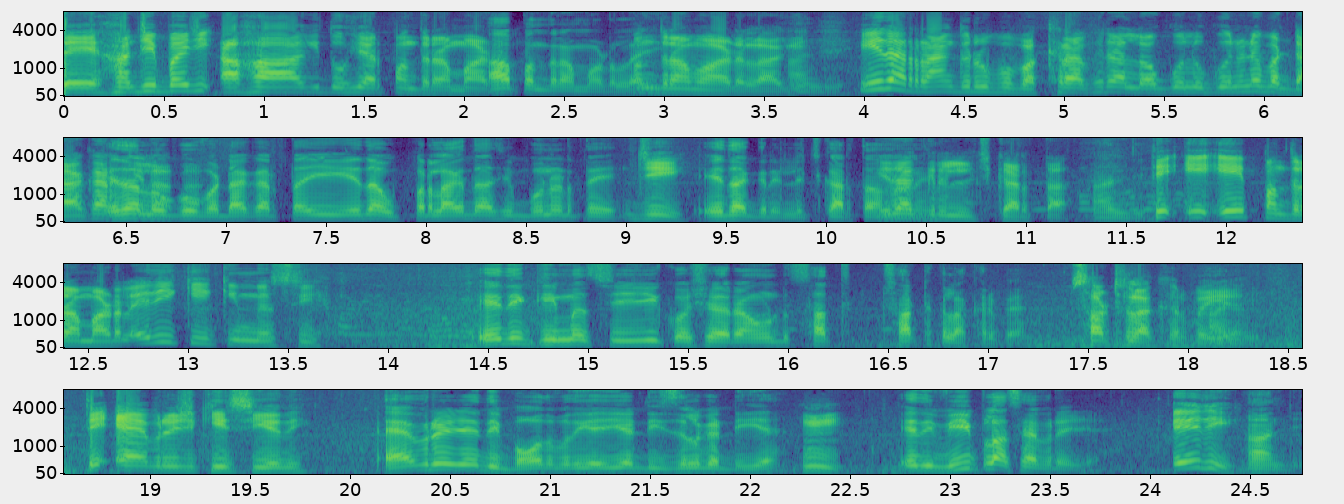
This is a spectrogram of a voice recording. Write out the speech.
ਤੇ ਹਾਂਜੀ ਬਾਈ ਜੀ ਆਹ ਆ ਗਈ 2015 ਮਾਡਲ ਆ 15 ਮਾਡਲ ਹੈ ਜੀ। 15 ਮਾਡਲ ਆ ਗਈ। ਇਹਦਾ ਰੰਗ ਰੂਪ ਵੱਖਰਾ ਫਿਰ ਆ ਲੋਗੋ ਲੋਗੋ ਇਹਨਾਂ ਨੇ ਵੱਡਾ ਕਰ ਇਹਦਾ ਲੋਗੋ ਵੱਡਾ ਕਰਤਾ ਜੀ ਇਹਦਾ ਉੱਪਰ ਲੱਗਦਾ ਸੀ ਬੁਨਟ ਤੇ। ਜੀ। ਇਹਦਾ ਗ੍ਰਿਲ ਚ ਕਰਤਾ ਇਹਦਾ ਉਹਨਾਂ ਨੇ। ਗ੍ਰਿਲ ਚ ਕਰਤਾ। ਹਾਂਜੀ। ਤੇ ਇਹ ਇਹ 15 ਮਾਡਲ ਇਹਦੀ ਕੀ ਕੀਮਤ ਸੀ? ਇਹਦੀ ਕੀਮਤ ਸੀ ਜੀ ਕੁਛ ਅਰਾਊਂਡ 7 60 ਕੁ ਲੱਖ ਰੁਪਏ। 60 ਲੱਖ ਰੁਪਏ ਤੇ ਐਵਰੇਜ ਕੀ ਸੀ ਇਹਦੀ? ਐਵਰੇਜ ਇਹਦੀ ਬਹੁਤ ਵਧੀਆ ਜੀ ਇਹ ਡੀਜ਼ਲ ਗੱਡੀ ਹੈ। ਹੂੰ। ਇਹਦੀ 20 ਪਲੱਸ ਐਵਰੇਜ ਹੈ। ਇਹਦੀ? ਹਾਂਜੀ।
